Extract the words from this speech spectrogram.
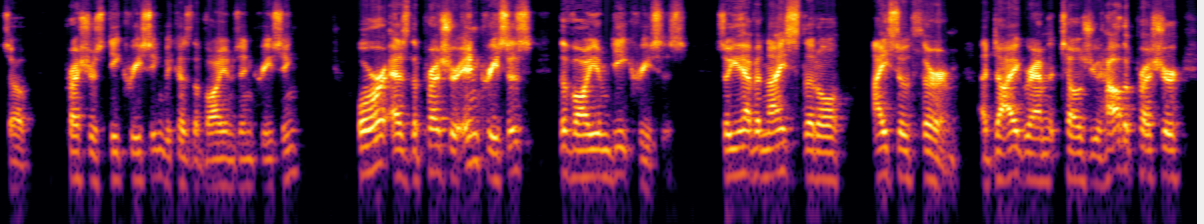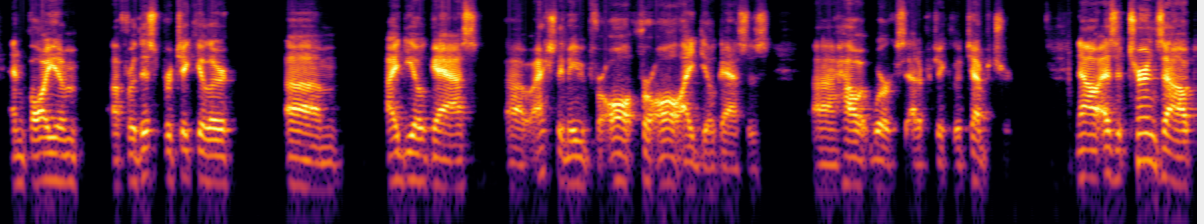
So pressure is decreasing because the volume is increasing. Or as the pressure increases, the volume decreases. So you have a nice little isotherm, a diagram that tells you how the pressure and volume uh, for this particular um, ideal gas, uh, actually maybe for all for all ideal gases, uh, how it works at a particular temperature. Now, as it turns out,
